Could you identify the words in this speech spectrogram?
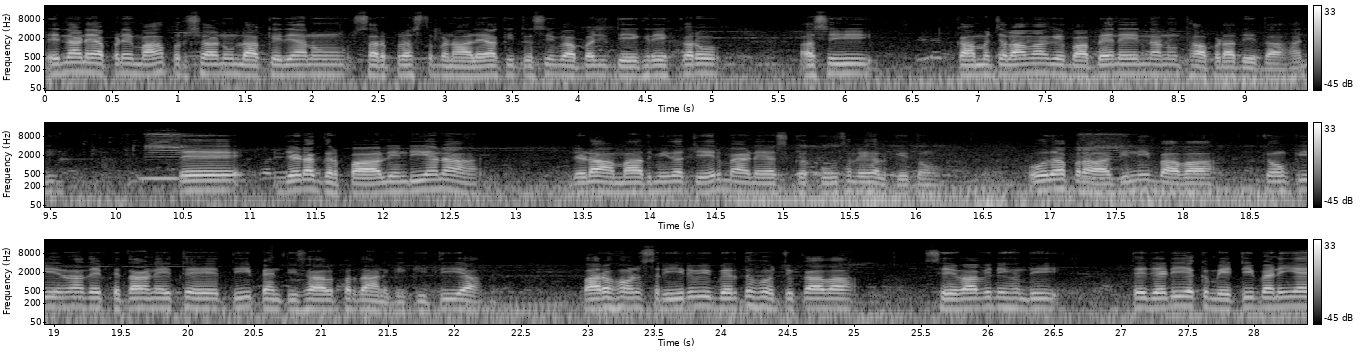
ਇਹਨਾਂ ਨੇ ਆਪਣੇ ਮਹਾਂਪੁਰਸ਼ਾਂ ਨੂੰ ਇਲਾਕੇ ਦਿਆਂ ਨੂੰ ਸਰਪ੍ਰਸਤ ਬਣਾ ਲਿਆ ਕਿ ਤੁਸੀਂ ਬਾਬਾ ਜੀ ਦੇਖ ਰੇਖ ਕਰੋ। ਅਸੀਂ ਕੰਮ ਚਲਾਵਾਂਗੇ, ਬਾਬੇ ਨੇ ਇਹਨਾਂ ਨੂੰ ਥਾਪੜਾ ਦੇਤਾ, ਹਾਂਜੀ। ਤੇ ਜਿਹੜਾ ਗਰਪਾਲ ਇੰਡੀਆ ਨਾ ਜਿਹੜਾ ਆਮ ਆਦਮੀ ਦਾ ਚੇਅਰਮੈਨ ਹੈ ਇਸ ਕਪੂਰਥਲੇ ਹਲਕੇ ਤੋਂ, ਉਹਦਾ ਭਰਾ ਕਿੰਨੀ ਬਾਵਾ, ਕਿਉਂਕਿ ਇਹਨਾਂ ਦੇ ਪਿਤਾ ਨੇ ਇੱਥੇ 30 35 ਸਾਲ ਪ੍ਰਧਾਨਗੀ ਕੀਤੀ ਆ। ਪਰ ਹੁਣ ਸਰੀਰ ਵੀ ਬਿਰਧ ਹੋ ਚੁੱਕਾ ਵਾ, ਸੇਵਾ ਵੀ ਨਹੀਂ ਹੁੰਦੀ। ਤੇ ਜਿਹੜੀ ਇਹ ਕਮੇਟੀ ਬਣੀ ਹੈ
